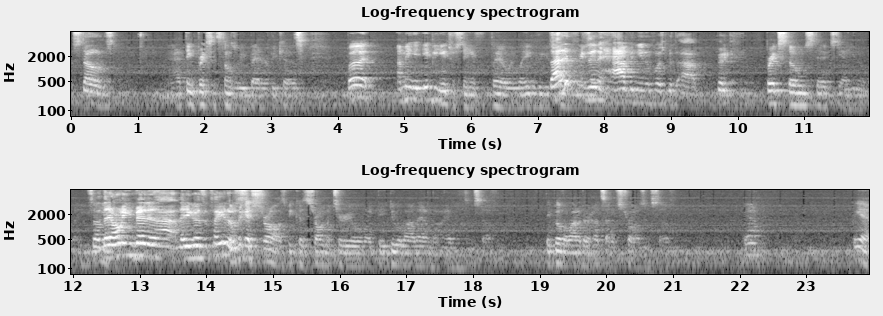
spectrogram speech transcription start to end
stones? I think bricks and stones would be better because, but I mean, it, it'd be interesting if Play-Doh and use That if we didn't have a universe with uh, brick. brick, stone, sticks. Yeah, you know. Like, So you- they only invented uh, Legos and Don't Play-Dohs. forget straws because straw material, like they do a lot of that on the islands and stuff. They build a lot of their huts out of straws and stuff. Yeah. But yeah.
